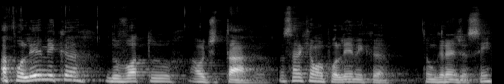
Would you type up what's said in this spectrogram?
A polêmica do voto auditável. Mas será que é uma polêmica tão grande assim?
